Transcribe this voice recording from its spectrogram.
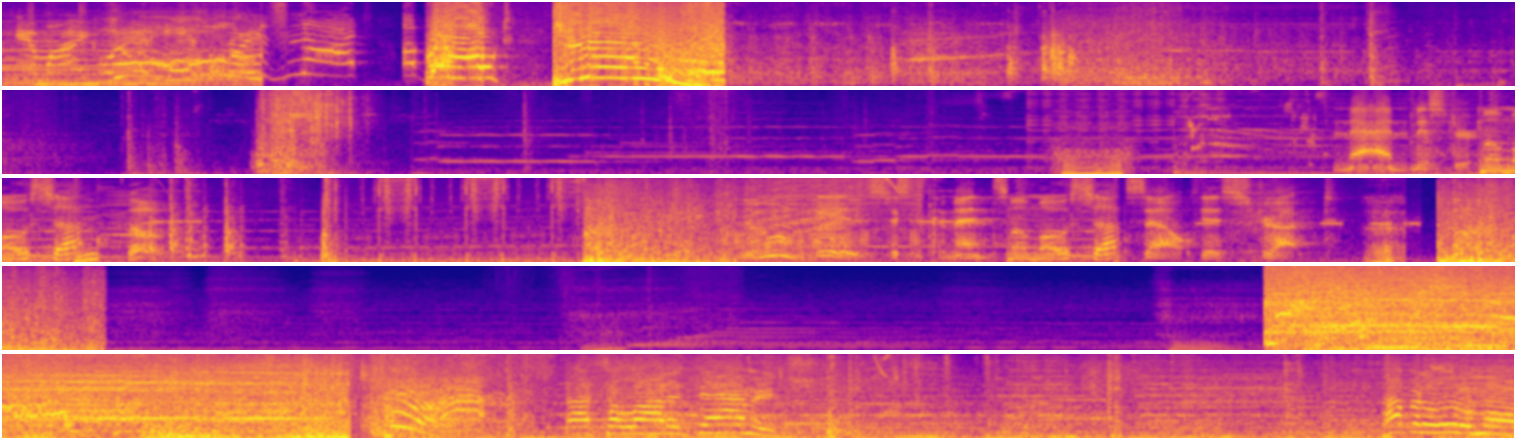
Am I glad he's right? It's not about you. Man, Mr. Mimosa. Room is commence. Mimosa. Self-destruct. That's a lot of damage. How about a little more?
